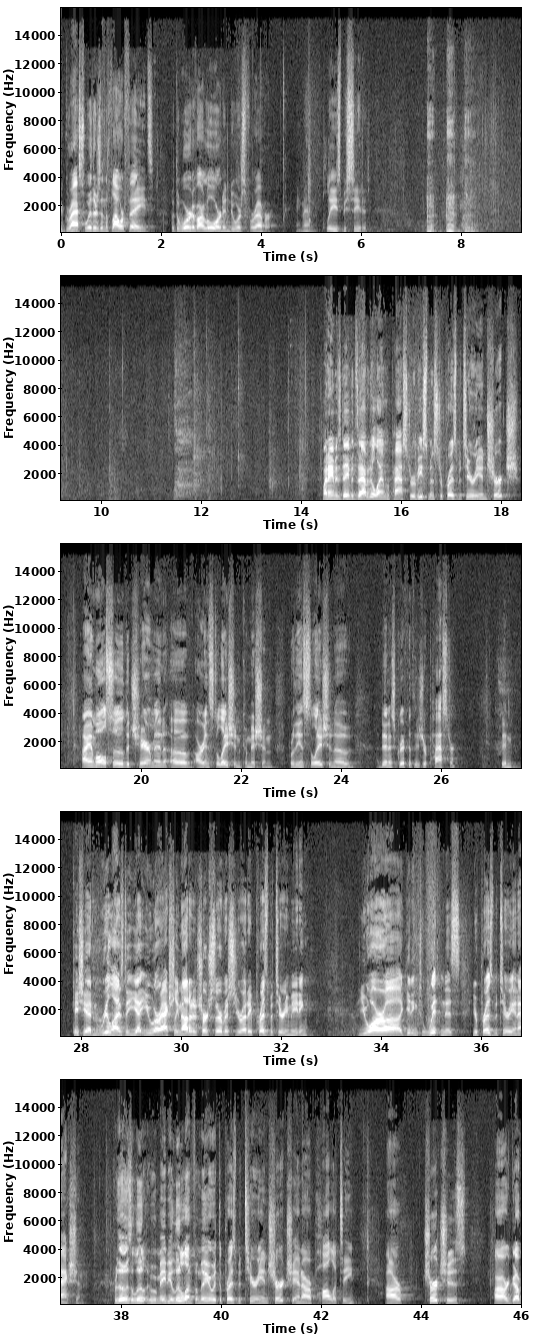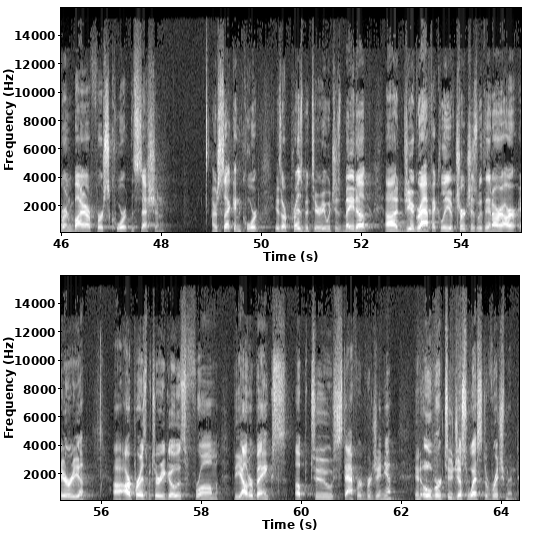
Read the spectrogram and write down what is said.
The grass withers and the flower fades, but the word of our Lord endures forever. Amen. Please be seated. My name is David Zavadil. I am the pastor of Eastminster Presbyterian Church. I am also the chairman of our installation commission for the installation of uh, Dennis Griffith as your pastor. In in case you hadn't realized it yet, you are actually not at a church service, you're at a presbytery meeting. You are uh, getting to witness your Presbyterian action. For those little, who are maybe a little unfamiliar with the Presbyterian church and our polity, our churches are governed by our first court, the session. Our second court is our presbytery, which is made up uh, geographically of churches within our, our area. Uh, our presbytery goes from the Outer Banks up to Stafford, Virginia, and over to just west of Richmond.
